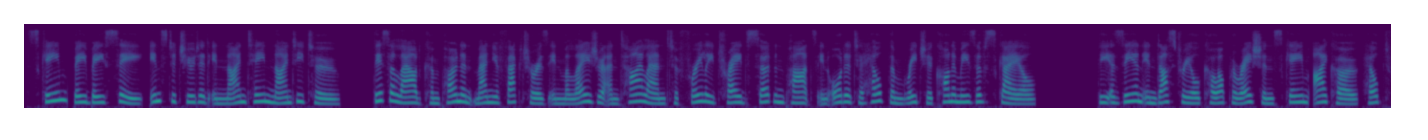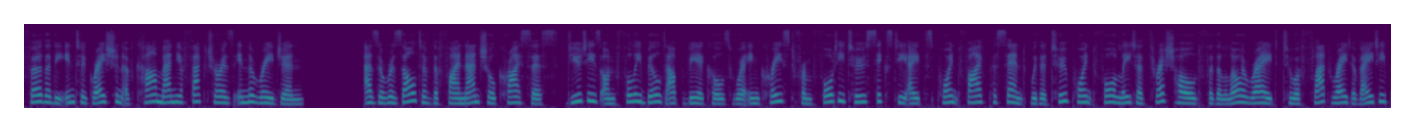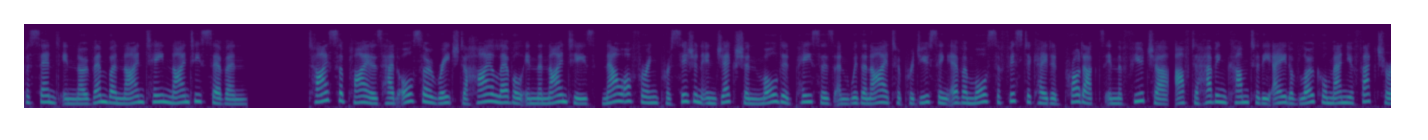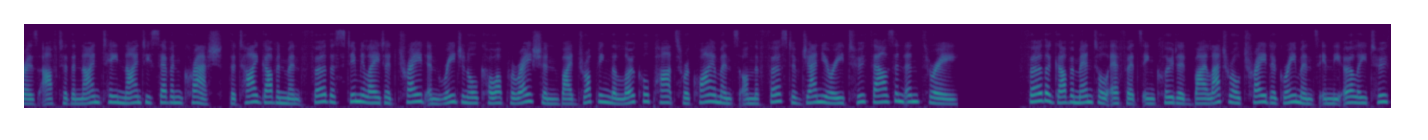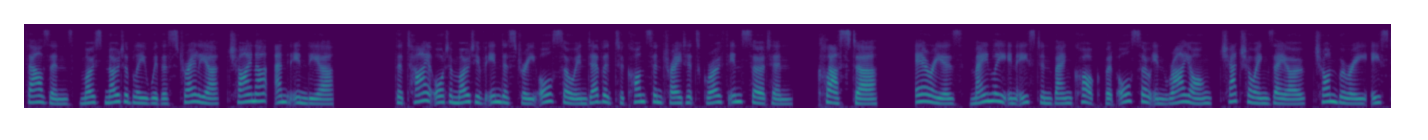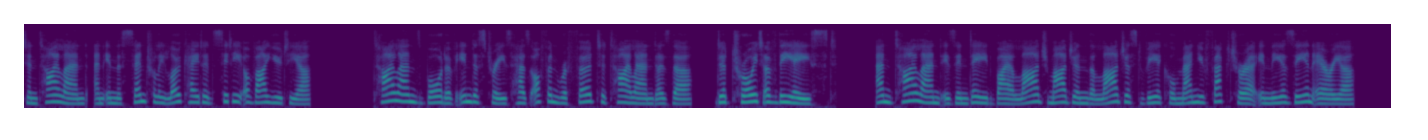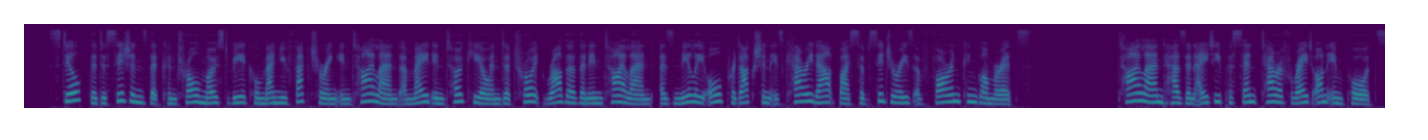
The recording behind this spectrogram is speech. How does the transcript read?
scheme BBC, instituted in 1992. This allowed component manufacturers in Malaysia and Thailand to freely trade certain parts in order to help them reach economies of scale. The ASEAN Industrial Cooperation Scheme helped further the integration of car manufacturers in the region. As a result of the financial crisis, duties on fully built-up vehicles were increased from 42 68.5% with a 2.4-litre threshold for the lower rate to a flat rate of 80% in November 1997. Thai suppliers had also reached a higher level in the 90s, now offering precision injection molded pieces and with an eye to producing ever more sophisticated products in the future. After having come to the aid of local manufacturers after the 1997 crash, the Thai government further stimulated trade and regional cooperation by dropping the local parts requirements on 1 January 2003. Further governmental efforts included bilateral trade agreements in the early 2000s, most notably with Australia, China, and India. The Thai automotive industry also endeavoured to concentrate its growth in certain «cluster» areas, mainly in eastern Bangkok but also in Rayong, Chachoengsao, Chonburi eastern Thailand, and in the centrally located city of Ayutthaya. Thailand's Board of Industries has often referred to Thailand as the Detroit of the East, and Thailand is indeed by a large margin the largest vehicle manufacturer in the ASEAN area. Still, the decisions that control most vehicle manufacturing in Thailand are made in Tokyo and Detroit rather than in Thailand, as nearly all production is carried out by subsidiaries of foreign conglomerates. Thailand has an 80% tariff rate on imports.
